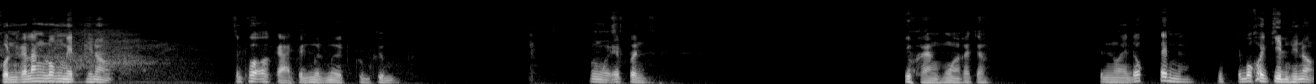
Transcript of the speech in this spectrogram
ฝนกำลังลงเม็ดพี่น้องเฉพาะอากาศเป็นมืดๆครึมๆเบิ่งว่าแอปเปิลอยู่ข้างหัวเขาเจ้า เป็นหน่วยดกเต็มเลยแต่บ่ค่อยกินพี่น้อง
